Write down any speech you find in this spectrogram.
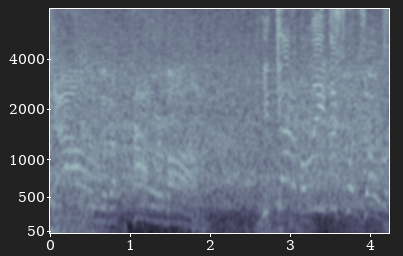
Down with a power bomb. You gotta believe this one's over.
